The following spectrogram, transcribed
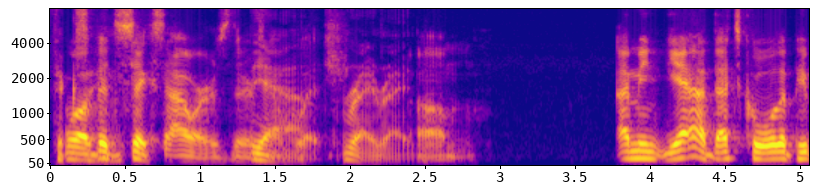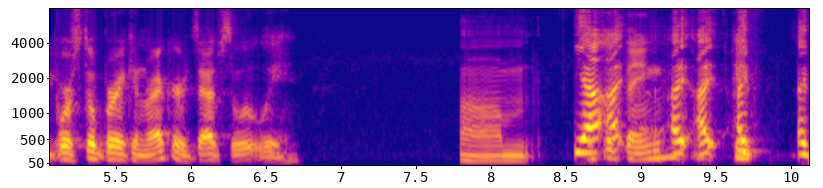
fixing. Well, if it's six hours, there's yeah, no glitch. right, right. Um, I mean, yeah, that's cool that people are still breaking records. Absolutely. Um, yeah, I, thing. I, I, I, I,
